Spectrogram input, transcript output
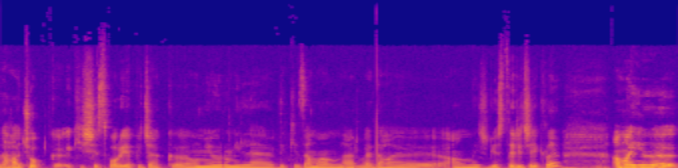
Daha çok kişi spor yapacak e, umuyorum ilerideki zamanlar ve daha e, anlayış gösterecekler. Ama ya,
